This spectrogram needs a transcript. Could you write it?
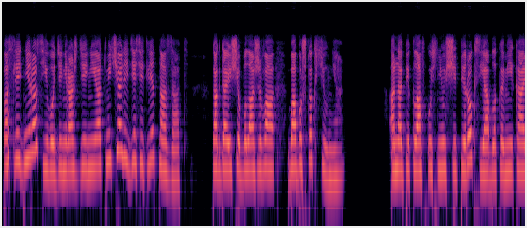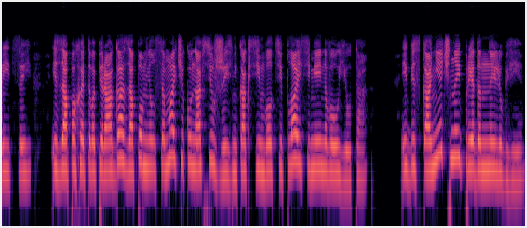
Последний раз его день рождения отмечали десять лет назад, когда еще была жива бабушка Ксюня. Она пекла вкуснющий пирог с яблоками и корицей, и запах этого пирога запомнился мальчику на всю жизнь как символ тепла и семейного уюта и бесконечной преданной любви.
